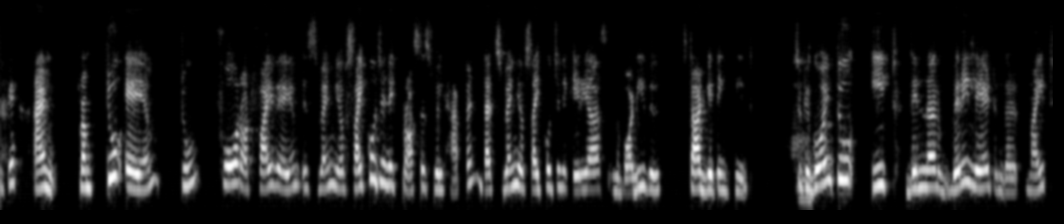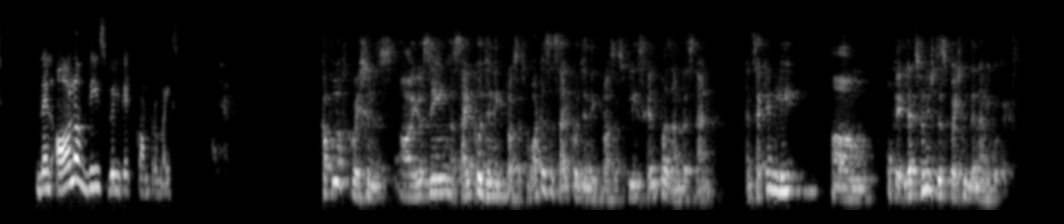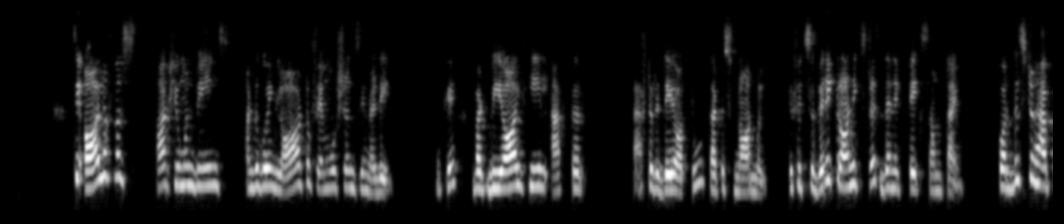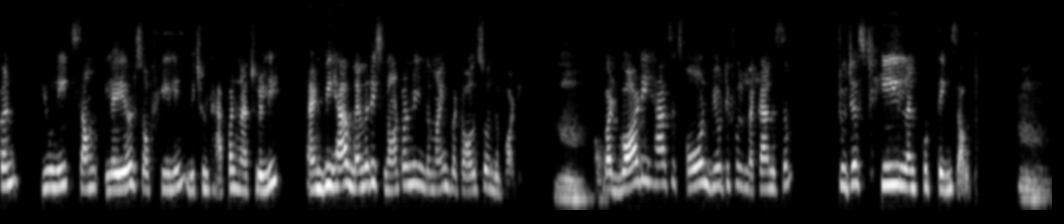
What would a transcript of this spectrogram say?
Okay. And from 2 a.m. to 4 or 5 a.m. is when your psychogenic process will happen. That's when your psychogenic areas in the body will start getting healed. So if you're going to eat dinner very late in the night, then all of these will get compromised. Couple of questions. Uh, you're saying a psychogenic process. What is a psychogenic process? Please help us understand. And secondly, um, okay, let's finish this question, then I'll go there. See, all of us are human beings undergoing lot of emotions in a day. Okay, but we all heal after after a day or two. That is normal. If it's a very chronic stress, then it takes some time. For this to happen, you need some layers of healing, which will happen naturally. And we have memories not only in the mind but also in the body. Mm. But body has its own beautiful mechanism to just heal and put things out. Mm.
